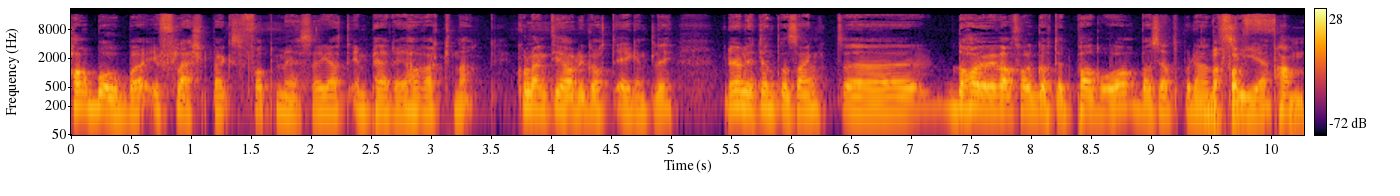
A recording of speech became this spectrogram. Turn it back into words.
Har Boba i flashbacks fått med seg at imperiet har rakna? Hvor lang tid har det gått, egentlig? Det er jo litt interessant. Eh, Det har jo i hvert fall gått et par år, basert på det I hvert fall fem,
